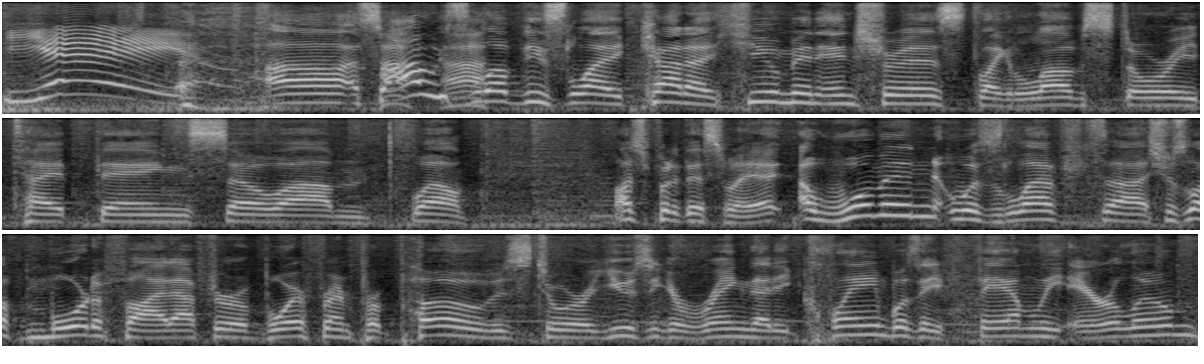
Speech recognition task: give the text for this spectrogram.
Yay! Uh, so I always love these like kind of human interest, like love story type things. So, um, well, I'll just put it this way: a, a woman was left. Uh, she was left mortified after her boyfriend proposed to her using a ring that he claimed was a family heirloom,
